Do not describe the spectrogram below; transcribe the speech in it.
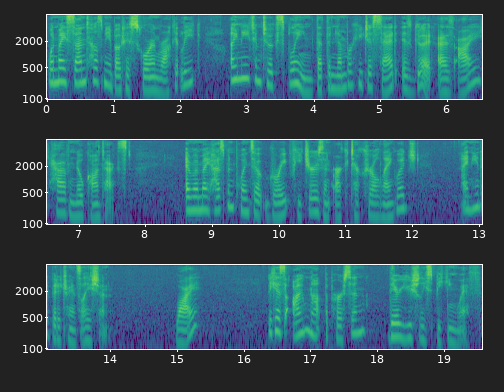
When my son tells me about his score in Rocket League, I need him to explain that the number he just said is good, as I have no context. And when my husband points out great features in architectural language, I need a bit of translation. Why? Because I'm not the person they're usually speaking with.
